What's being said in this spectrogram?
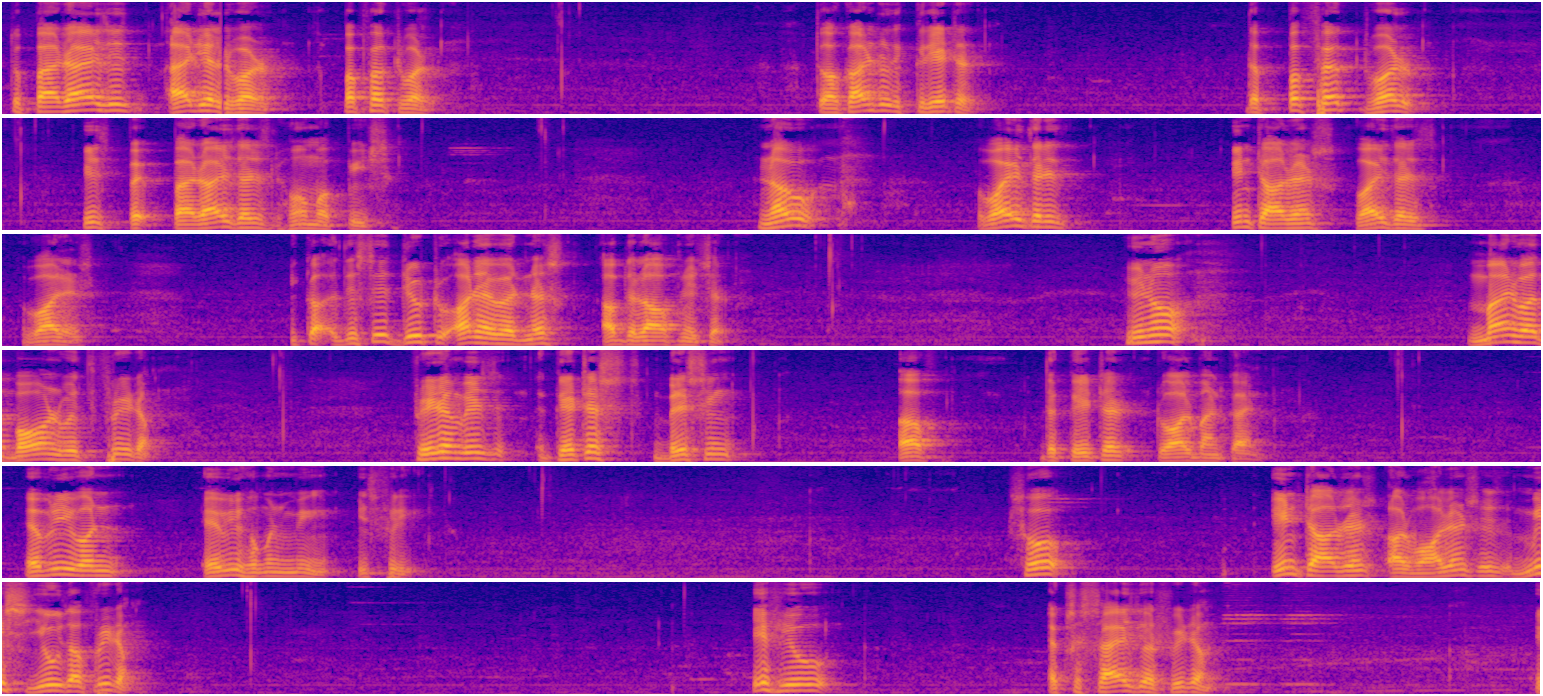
تو paradise is ideal world perfect world تو according to the creator The perfect world is paradise, that is home of peace. Now, why there is intolerance, why there is violence? Because this is due to unawareness of the law of nature. You know, man was born with freedom. Freedom is the greatest blessing of the Creator to all mankind. Every human being is free. So, intolerance or violence is misuse of freedom. If you exercise your freedom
